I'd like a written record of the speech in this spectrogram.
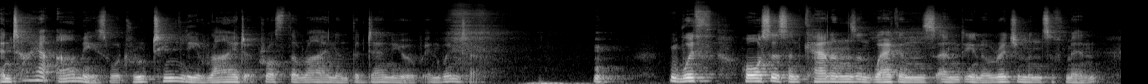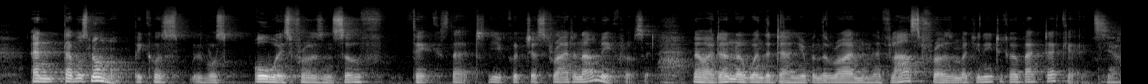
Entire armies would routinely ride across the Rhine and the Danube in winter. with horses and cannons and wagons and, you know, regiments of men. And that was normal because it was always frozen so thick that you could just ride an army across it. Now, I don't know when the Danube and the Rhine have last frozen, but you need to go back decades. Yeah.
